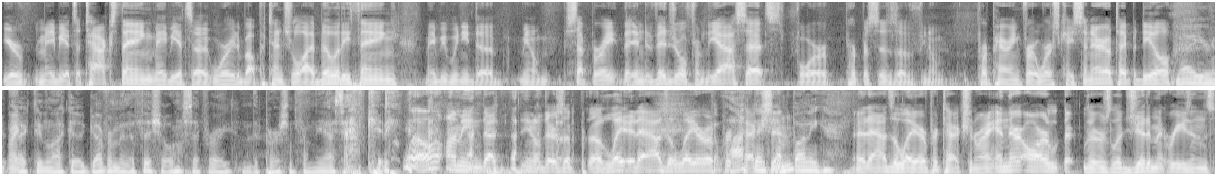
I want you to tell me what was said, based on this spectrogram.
you're maybe it's a tax thing, maybe it's a worried about potential liability thing, maybe we need to you know separate the individual from the assets for purposes of you know preparing for a worst case scenario type of deal. Now you're right? acting like a government official, separating the person from the asset. I'm kidding. Well, I mean that you know there's a, a la- it adds a layer of protection. I think I'm funny. It adds a layer of protection, right? And there are there's legitimate reasons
